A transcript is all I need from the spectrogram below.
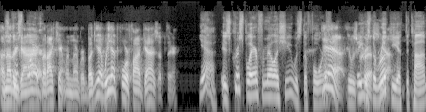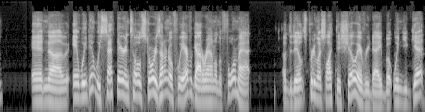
another, another guy, Blair. but I can't remember. But yeah, we had four or five guys up there. Yeah, is Chris Blair from LSU was the fourth? Yeah, it was. he Chris, was the rookie yeah. at the time, and uh, and we did. We sat there and told stories. I don't know if we ever got around on the format of the deal. It's pretty much like this show every day. But when you get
